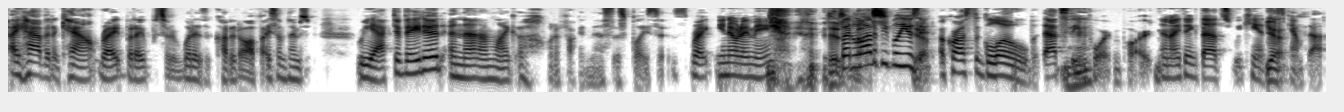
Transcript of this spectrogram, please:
I have an account, right? But I sort of what is it? Cut it off. I sometimes reactivated and then I'm like, oh, what a fucking mess this place is. Right. You know what I mean? but a, a lot of people use yeah. it across the globe. That's mm-hmm. the important part. And I think that's, we can't yeah. discount that.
